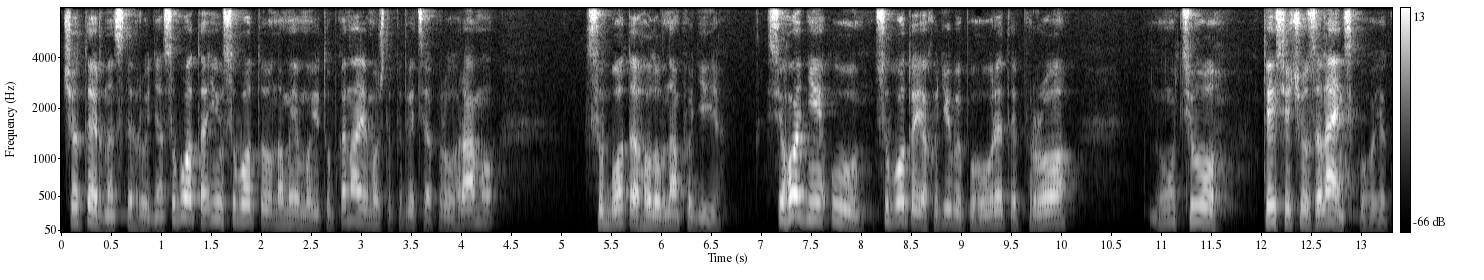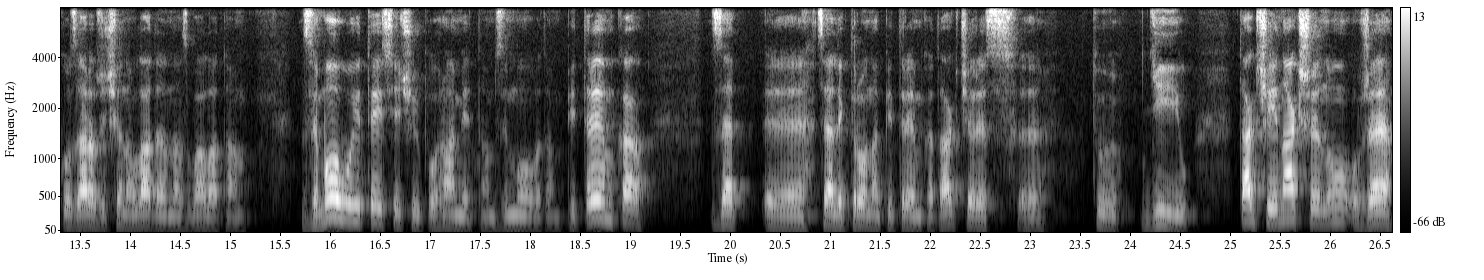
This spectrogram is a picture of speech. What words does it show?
14 грудня субота, і в суботу на моєму YouTube каналі можете подивитися програму Субота головна подія. Сьогодні у суботу я хотів би поговорити про ну, цю тисячу Зеленського, яку зараз вже чинна влада назвала там зимовою тисячою, в програмі там зимова там, підтримка, це електронна підтримка, так, через е, ту дію. Так чи інакше, ну, вже,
